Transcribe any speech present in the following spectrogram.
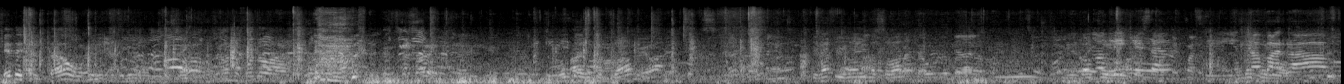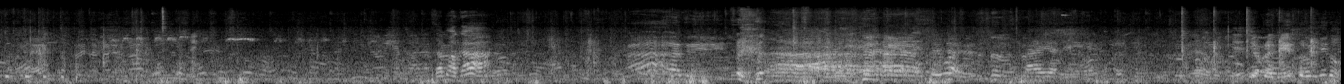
¿Qué te sentado, güey? Tomando fotos a... ¿Cómo crees que esa sí, entra para Estamos acá. Siempre atento, bendito.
